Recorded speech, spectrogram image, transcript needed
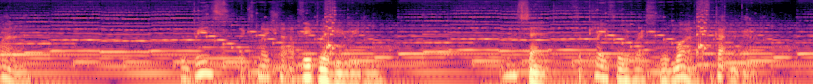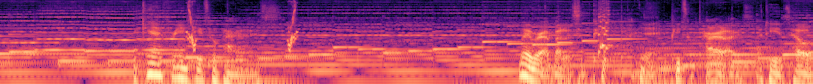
Well, the brief explanation of the Oblivia region. In a sense, it's a place where the rest of the world is forgotten about. A carefree and peaceful paradise. Maybe right about it's a yeah, peaceful paradise. That is, however,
